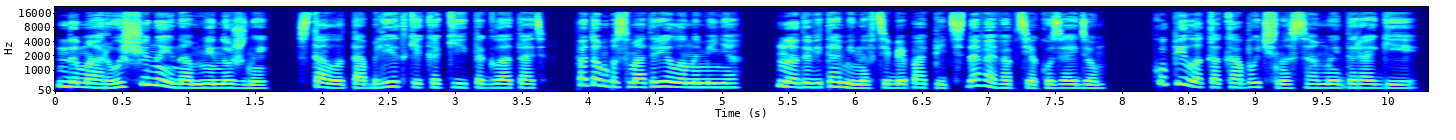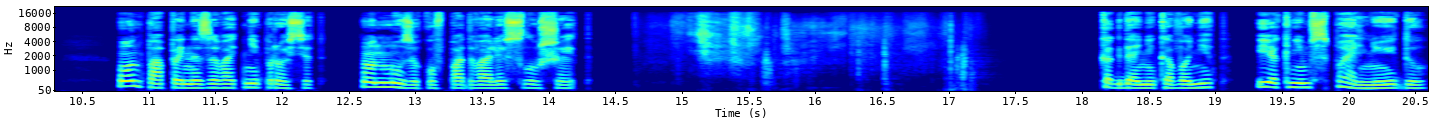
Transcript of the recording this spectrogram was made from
доморощенные нам не нужны. Стала таблетки какие-то глотать. Потом посмотрела на меня. Надо витаминов тебе попить, давай в аптеку зайдем. Купила, как обычно, самые дорогие. Он папой называть не просит. Он музыку в подвале слушает. Когда никого нет, я к ним в спальню иду.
